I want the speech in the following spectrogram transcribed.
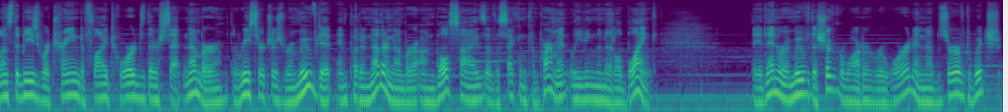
Once the bees were trained to fly towards their set number, the researchers removed it and put another number on both sides of the second compartment, leaving the middle blank. They then removed the sugar water reward and observed which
